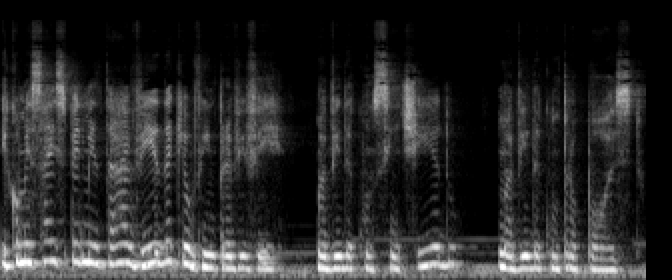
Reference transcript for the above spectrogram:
e começar a experimentar a vida que eu vim para viver, uma vida com sentido, uma vida com propósito.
